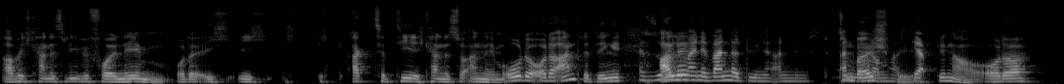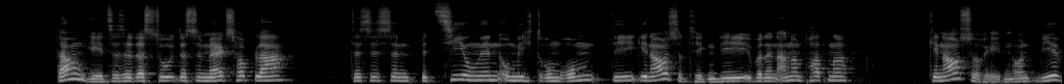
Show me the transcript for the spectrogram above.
aber ich kann es liebevoll nehmen oder ich, ich, ich ich akzeptiere, ich kann es so annehmen. Oder, oder andere Dinge. Also so Alle, wie du meine Wanderdüne annimmst. Zum Beispiel, hast. Ja. genau. Oder darum geht es. Also, dass du, dass du merkst, hoppla, das sind Beziehungen um mich drumherum, die genauso ticken, die über den anderen Partner genauso reden. Und wir,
